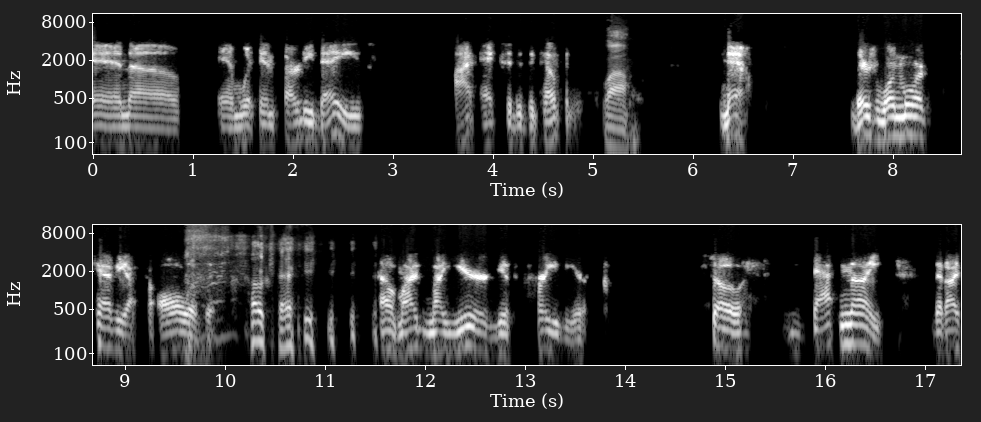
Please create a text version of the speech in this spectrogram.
And, uh, and within 30 days, I exited the company. Wow. Now, there's one more caveat to all of this. okay. oh, my my year gets crazier. So that night that I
